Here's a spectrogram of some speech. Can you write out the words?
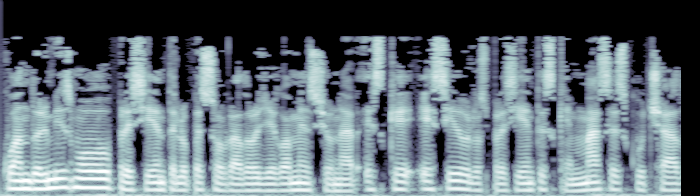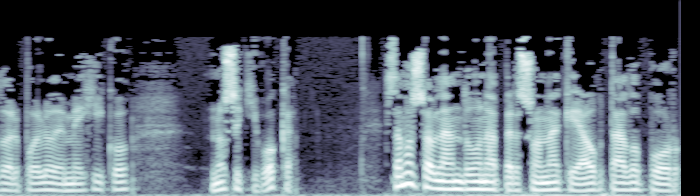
Cuando el mismo presidente López Obrador llegó a mencionar es que he sido de los presidentes que más he escuchado al pueblo de México, no se equivoca. Estamos hablando de una persona que ha optado por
